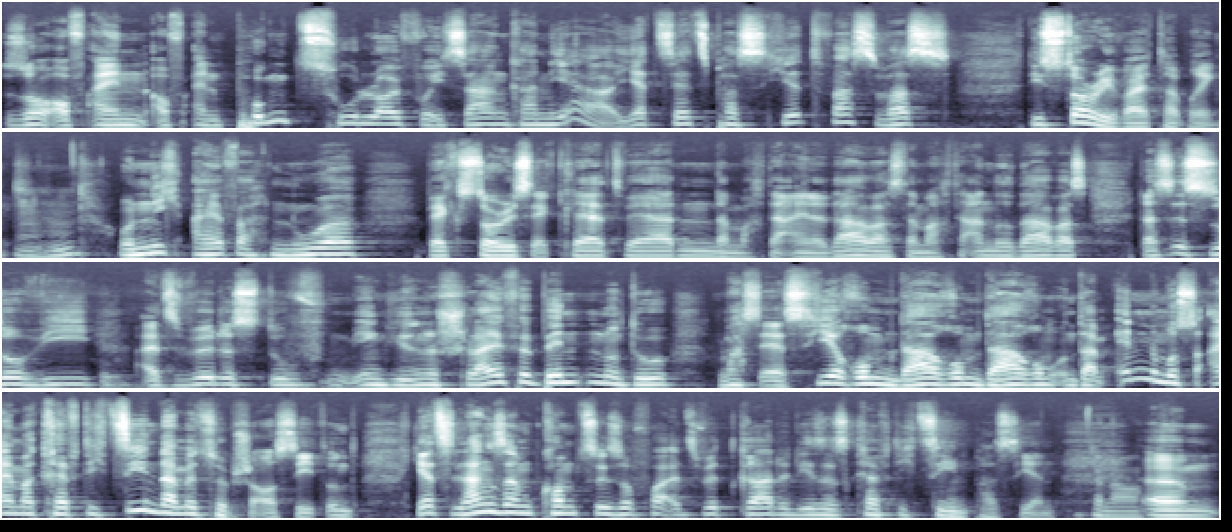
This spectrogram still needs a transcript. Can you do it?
so auf einen, auf einen Punkt zuläuft, wo ich sagen kann, ja, jetzt, jetzt passiert was, was die Story weiterbringt. Und nicht einfach nur Backstories erklärt werden, dann macht der eine da was, dann macht der andere da was. Das ist so wie, als würdest du irgendwie so eine Schleife binden und du machst erst hier rum, da rum, da rum und am Ende musst du einmal kräftig ziehen, damit es hübsch aussieht. Und jetzt langsam kommt es dir so vor, als wird gerade dieses kräftig ziehen passieren. Genau. Ähm,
